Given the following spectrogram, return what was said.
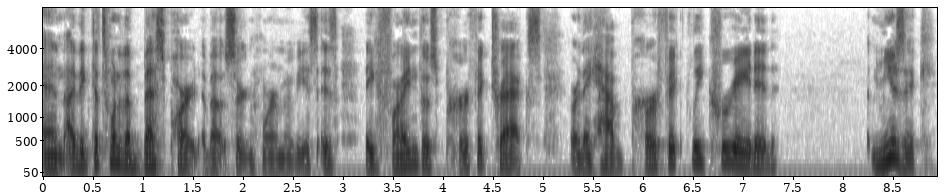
And i think that's one of the best part about certain horror movies is they find those perfect tracks or they have perfectly created music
